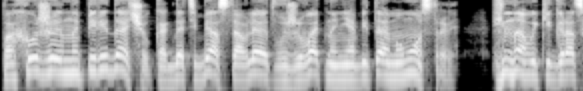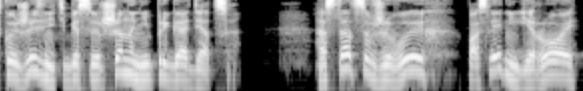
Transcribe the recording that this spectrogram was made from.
Похоже на передачу, когда тебя оставляют выживать на необитаемом острове, и навыки городской жизни тебе совершенно не пригодятся. Остаться в живых, последний герой,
